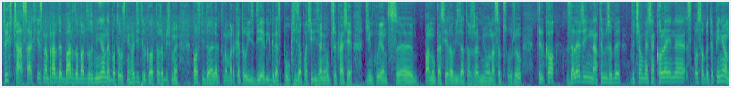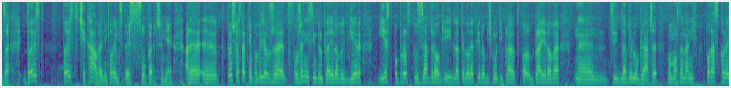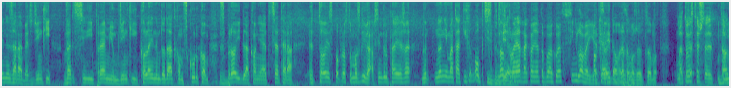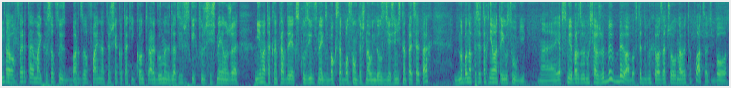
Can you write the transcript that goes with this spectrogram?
tych czasach jest naprawdę bardzo, bardzo zmienione, bo to już nie chodzi tylko o to, żebyśmy poszli do elektromarketu i zdjęli grę z półki, zapłacili za nią przy kasie, dziękując e, panu kasjerowi za to, że miło nas obsłużył, tylko zależy im na tym, żeby wyciągać na kolejne sposoby te pieniądze. I to jest to jest ciekawe, nie powiem czy to jest super czy nie, ale e, ktoś ostatnio powiedział, że tworzenie singleplayerowych gier jest po prostu za drogie i dlatego lepiej robić multiplayerowe, e, czyli dla wielu graczy, bo można na nich po raz kolejny zarabiać. Dzięki wersji premium, dzięki kolejnym dodatkom, skórkom, zbroi dla konia, etc. E, To jest po prostu możliwe, a w singleplayerze no, no nie ma takich opcji zbyt No wielu. zbroja dla konia to była akurat w singlowej Okej, gierce. dobra, to może... To, Ale to jest też, ta, Mhm. ta oferta Microsoftu jest bardzo fajna też jako taki kontrargument dla tych wszystkich, którzy się śmieją, że nie ma tak naprawdę ekskluzywów na Xboxa, bo są też na Windows 10 na PC-tach, no bo na PC-tach nie ma tej usługi. E, Ja w sumie bardzo bym chciał, żeby była, bo wtedy bym chyba zaczął nawet opłacać, bo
